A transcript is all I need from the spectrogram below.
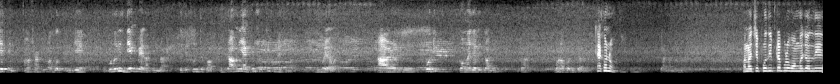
যেতেন। আমার শাশুড়িমা বলতেন যে, কোনোদিন দেখবে না তোমরা, যদি শুনতে পাও। কিন্তু আমি একদিন সত্যি শুনেছিলাম ঘুমের আওয়াজ। আর প্রদীপ গঙ্গা জলে ওটা বরাবরই জলে। এখনও। মানে হচ্ছে প্রদীপটা পুরো গঙ্গা জল দিয়ে?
